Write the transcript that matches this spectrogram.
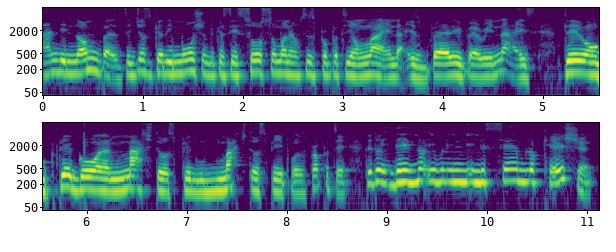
and the numbers. They just get emotion because they saw someone else's property online that is very, very nice. They they go on and match those match those people's property. They don't. They're not even in, in the same location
